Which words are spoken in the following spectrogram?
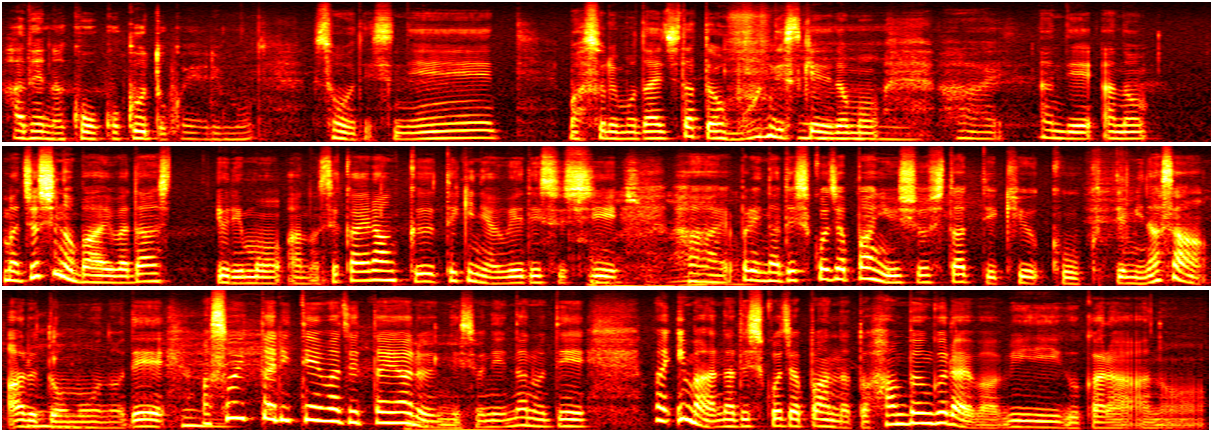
派手な広告とかよりも。そうですね。まあ、それも大事だとは思うんですけれども、はい、なんであの、まあ、女子の場合は男子よりもあの世界ランク的には上ですし、ね、はい、やっぱりなでしこジャパン優勝したっていう記憶って皆さんあると思うので、うん、まあ、そういった利点は絶対あるんですよね。うん、なので、まあ、今なでしこジャパンだと半分ぐらいは WE リーグからあの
